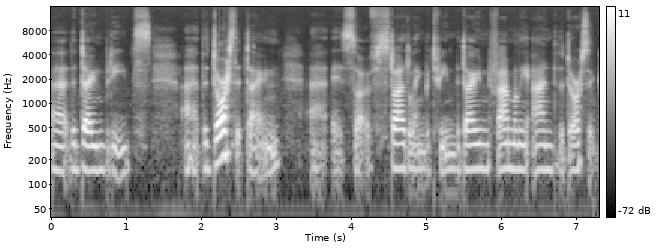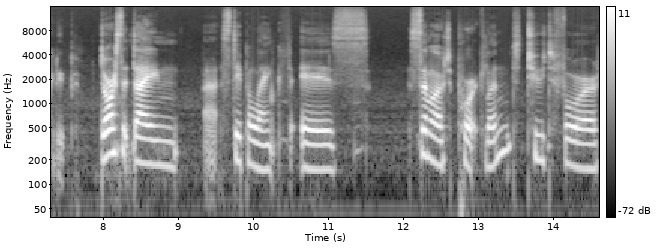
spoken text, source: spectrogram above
uh, the Down breeds. Uh, the Dorset Down uh, is sort of straddling between the Down family and the Dorset group. Dorset Down uh, staple length is similar to Portland, two to four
